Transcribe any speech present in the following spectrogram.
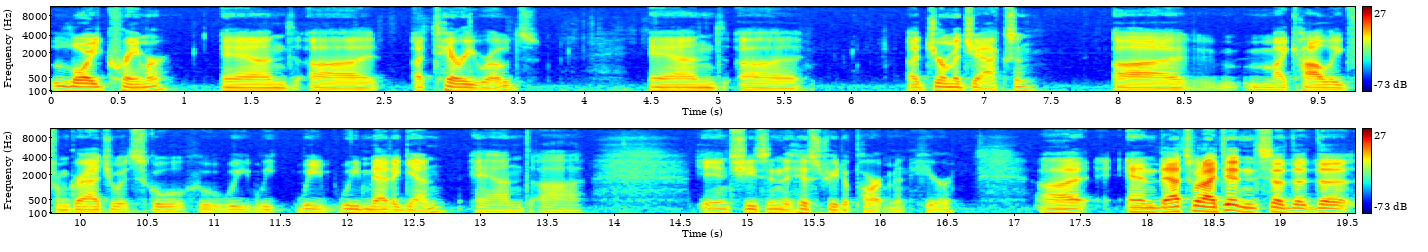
Lloyd Kramer and uh, Terry Rhodes and Jerma Jackson uh, my colleague from graduate school, who we, we, we, we met again, and, uh, and she's in the history department here. Uh, and that's what I did. And so the, the,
